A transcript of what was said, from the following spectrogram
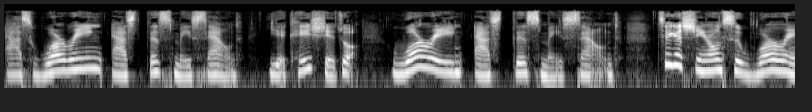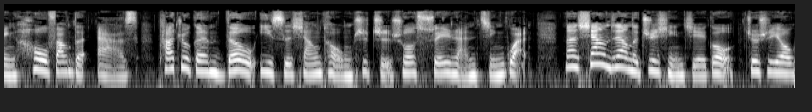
as worrying as this may sound 也可以写作。Worrying as this may sound，这个形容词 worrying 后方的 as，它就跟 though 意思相同，是指说虽然尽管。那像这样的句型结构，就是用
